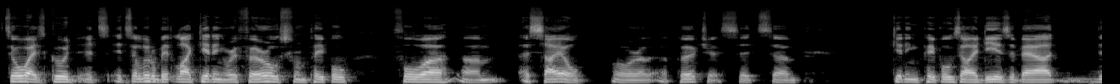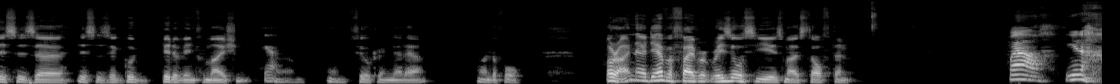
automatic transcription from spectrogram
it's always good. It's it's a little bit like getting referrals from people for um, a sale or a, a purchase. It's um, getting people's ideas about this is a this is a good bit of information. Yeah, um, and filtering that out. Wonderful. All right. Now, do you have a favorite resource you use most often? Wow. You know,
